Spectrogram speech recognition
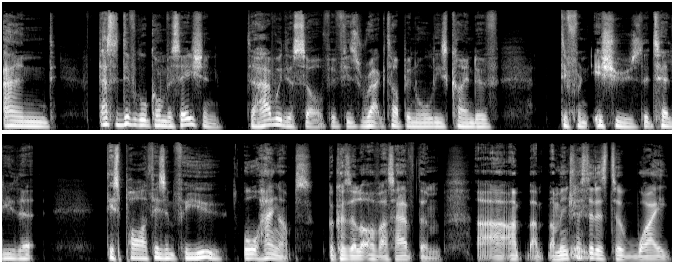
And that's a difficult conversation to have with yourself if it's racked up in all these kind of different issues that tell you that this path isn't for you. Or hang ups, because a lot of us have them. I, I, I'm interested as to why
